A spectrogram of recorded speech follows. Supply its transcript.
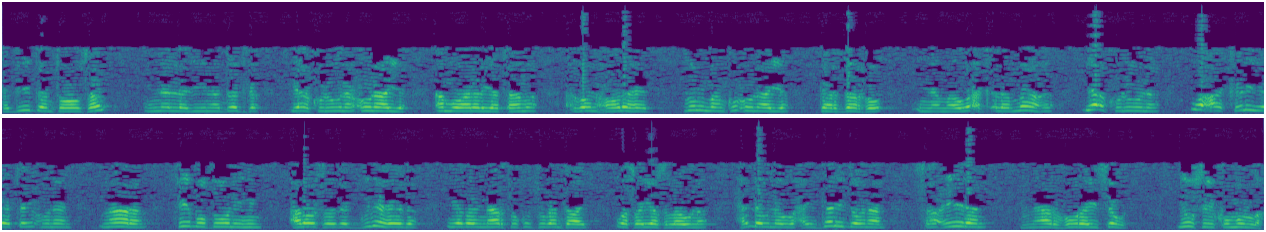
سديدا توصل إن الذين ددك يأكلون عناية أموال اليتامى أقول حولها ظلما كعناية دردره إنما وعكل ماها يأكلون وعكليتي عنان نارا في بطونهم على صدق قده هذا يضع النار تكسوغان تاي وسيصلون حلونا وحي قلدونا صعيرا نار هوريسون. يوصيكم الله.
